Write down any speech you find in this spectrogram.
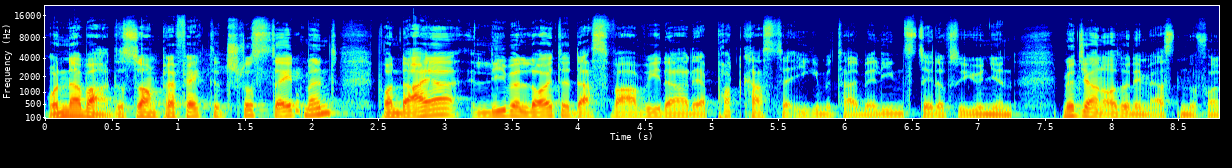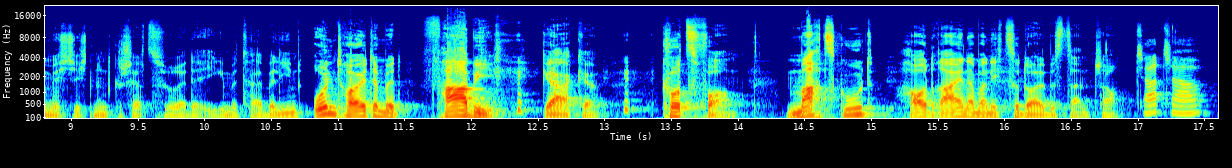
Wunderbar, das ist doch ein perfektes Schlussstatement. Von daher, liebe Leute, das war wieder der Podcast der IG Metall Berlin, State of the Union, mit Jan Otto, dem ersten Bevollmächtigten und Geschäftsführer der IG Metall Berlin und heute mit Fabi Gerke, Kurzform. Macht's gut, haut rein, aber nicht zu doll. Bis dann. Ciao. Ciao, ciao.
